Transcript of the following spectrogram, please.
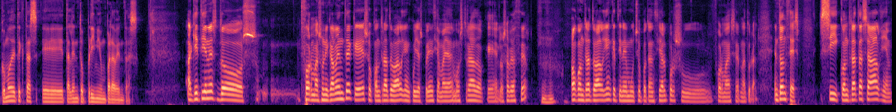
¿Cómo detectas eh, talento premium para ventas? Aquí tienes dos formas únicamente, que es o contrato a alguien cuya experiencia me haya demostrado que lo sabe hacer, o contrato a alguien que tiene mucho potencial por su forma de ser natural. Entonces, si contratas a alguien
